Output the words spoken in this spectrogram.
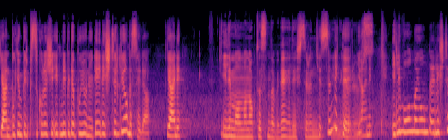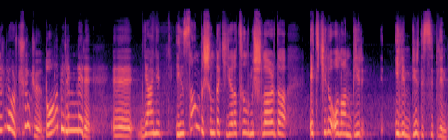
Yani bugün bir psikoloji ilmi bile bu yönüyle eleştiriliyor mesela. Yani ilim olma noktasında bile eleştirildiğini kesinlikle görüyoruz. yani ilim olma yolunda eleştiriliyor çünkü doğa bilimleri e, yani insan dışındaki yaratılmışlarda etkili olan bir ilim, bir disiplin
